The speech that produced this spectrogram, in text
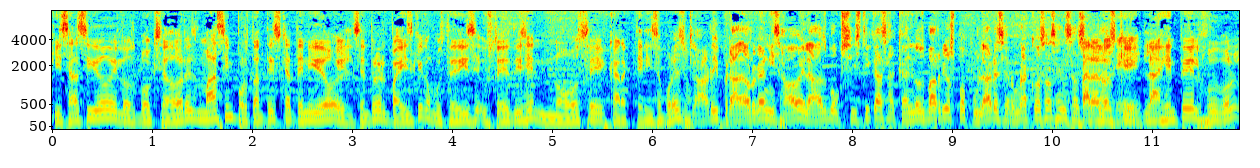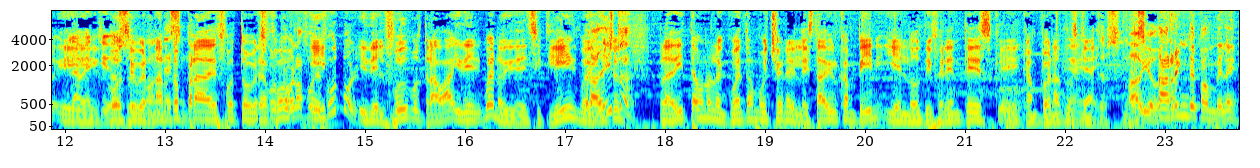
Quizá ha sido de los boxeadores más importantes que ha tenido el centro del país, que como usted dice, ustedes dicen, no se caracteriza por eso. Claro, y Prada organizaba veladas boxísticas acá en los barrios populares, era una cosa sensacional. Para los que la gente del fútbol, eh, La 22 José Bernardo Prada es fotógrafo, Es fotógrafo y, de fútbol. y del fútbol trabaja y del bueno y del ciclismo. de Pradita. muchos- Pradita uno lo encuentra mucho en el Estadio El Campín y en los diferentes eh, campeonatos que hay. Fabio. Sparring de Pambelé.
